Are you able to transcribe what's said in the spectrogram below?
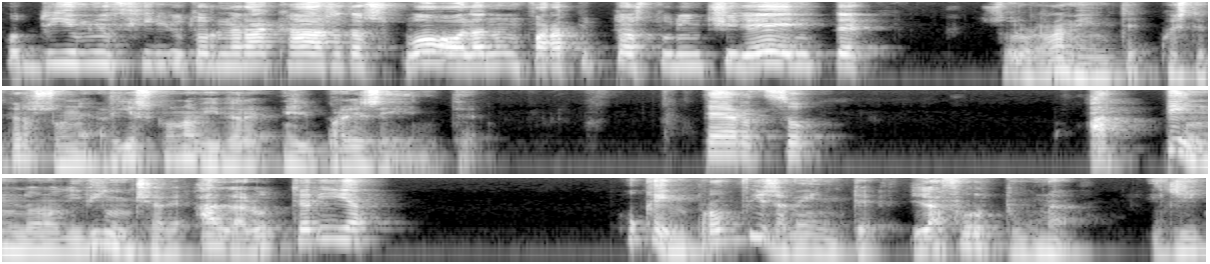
Oddio, mio figlio tornerà a casa da scuola, non farà piuttosto un incidente. Solo raramente queste persone riescono a vivere nel presente. Terzo, attendono di vincere alla lotteria o che improvvisamente la fortuna gli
